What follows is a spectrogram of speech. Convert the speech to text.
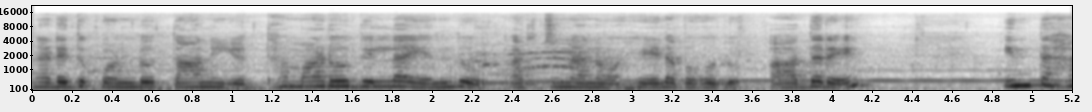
ನಡೆದುಕೊಂಡು ತಾನು ಯುದ್ಧ ಮಾಡುವುದಿಲ್ಲ ಎಂದು ಅರ್ಜುನನು ಹೇಳಬಹುದು. ಆದರೆ ಇಂತಹ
